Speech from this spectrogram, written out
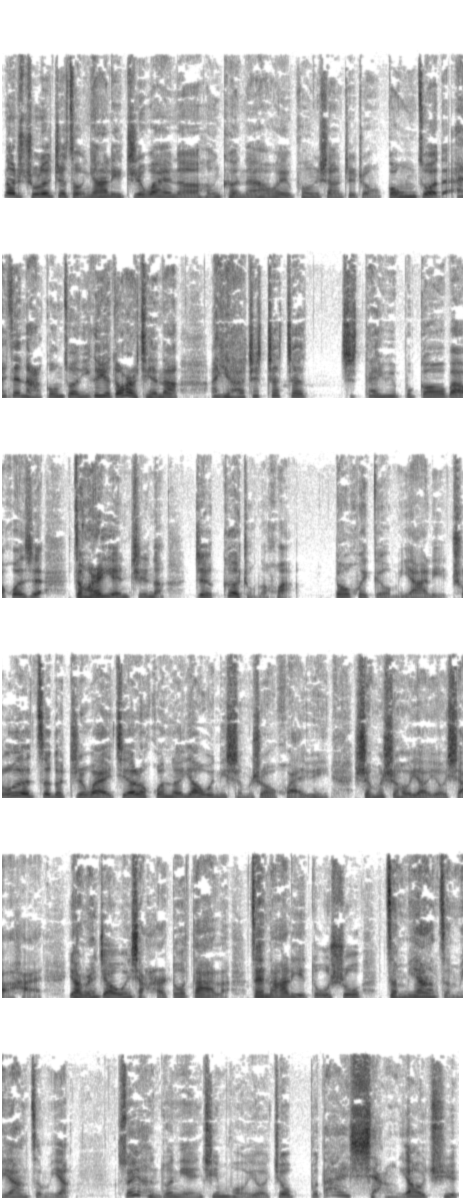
那除了这种压力之外呢，很可能还会碰上这种工作的，哎，在哪儿工作？一个月多少钱呢？哎呀，这这这这待遇不高吧？或者是总而言之呢，这各种的话都会给我们压力。除了这个之外，结了婚了要问你什么时候怀孕，什么时候要有小孩，要不然就要问小孩多大了，在哪里读书，怎么样，怎么样，怎么样。所以很多年轻朋友就不太想要去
